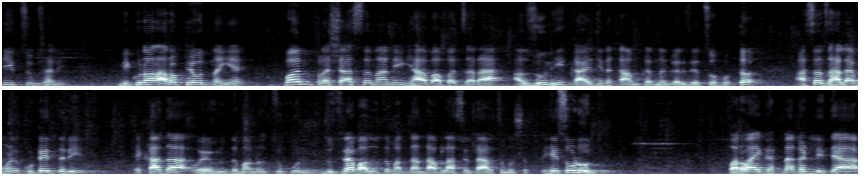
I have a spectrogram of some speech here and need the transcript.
ती चूक झाली. मी कुणावर आरोप ठेवत नाही आहे पण प्रशासनाने ह्याबाबत जरा अजूनही काळजीनं काम करणं गरजेचं होतं. असं झाल्यामुळे कुठेतरी एखादा वयोवृद्ध माणूस चुकून दुसऱ्या बाजूचं मतदान दाबलं असेल तर अडचण होऊ शकते. हे सोडून परवा एक घटना घडली त्या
